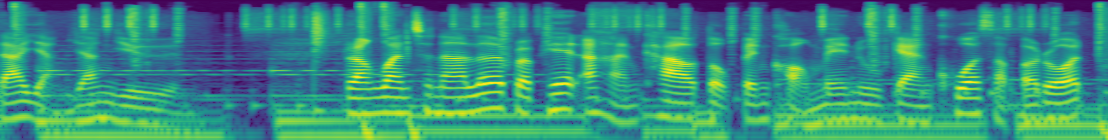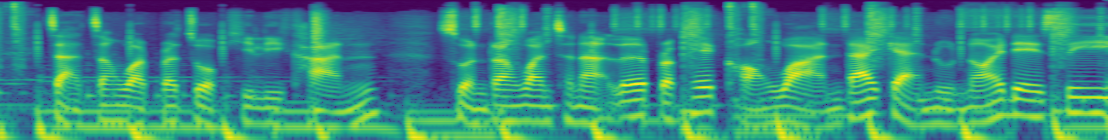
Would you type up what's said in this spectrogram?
ได้อย่างยั่งยืน รางวัลชนะเลิศประเภทอาหารคาวตกเป็นของเมนูแกงคั่วสับปะรด จากจังหวัดประจวบคีรีขันธ์ ส่วนรางวัลชนะเลิศประเภทของหวานได้แก่หนูน้อยเดซี่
